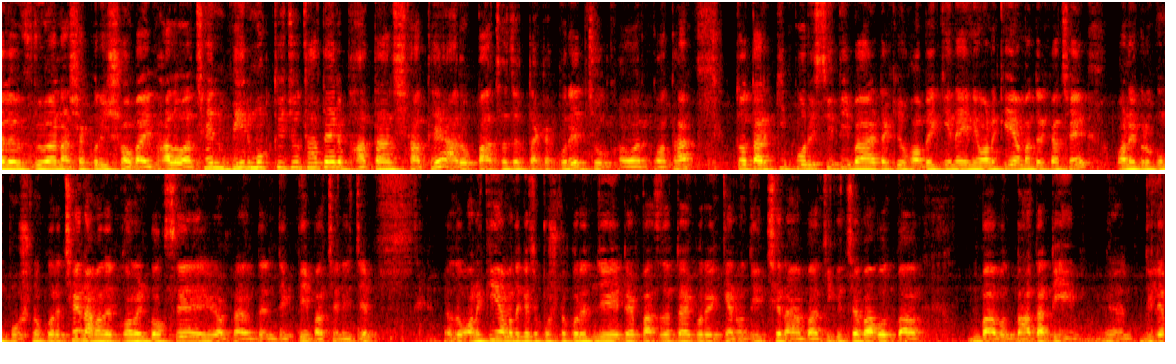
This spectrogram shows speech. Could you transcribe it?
হ্যালো এভরিওয়ান আশা করি সবাই ভালো আছেন। বীর মুক্তিযোদ্ধাদের ভাতার সাথে আরও পাঁচ হাজার টাকা করে যোগ হওয়ার কথা। তো তার কি পরিস্থিতি বা এটা কি হবে কিনা এ নিয়ে অনেকেই আমাদের কাছে অনেক রকম প্রশ্ন করেছেন। আমাদের কমেন্ট বক্সে আপনাদের দেখতেই পাচ্ছেন এই যে। তো অনেকেই আমাদের কাছে প্রশ্ন করেন যে এটা পাঁচ হাজার টাকা করে কেন দিচ্ছে না, বা চিকিৎসা বাবদ বা বাবদ ভাতাটি দিলে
